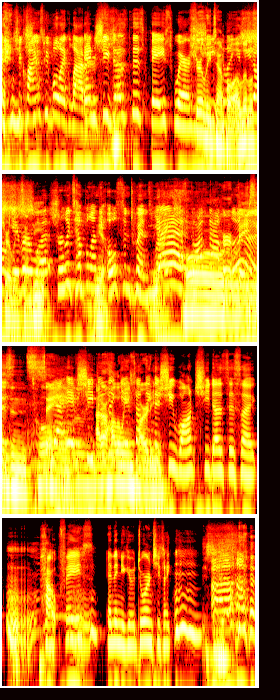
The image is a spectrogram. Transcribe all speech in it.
and She climbs people like ladders. and she does this face where Shirley she, Temple, like, a little you Shirley Temple. what- Shirley Temple and Yeah. the Olsen twins, right? Yes. She's that Her look. face is insane. Yeah, if she doesn't Halloween give something party. that she wants, she does this like pout face, and then you give it to her, and she's like, mm. Uh,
